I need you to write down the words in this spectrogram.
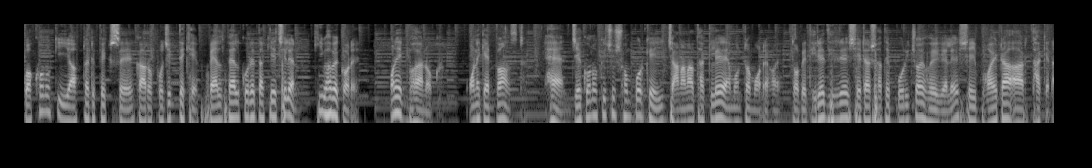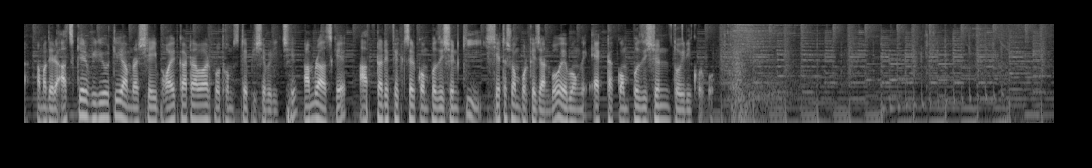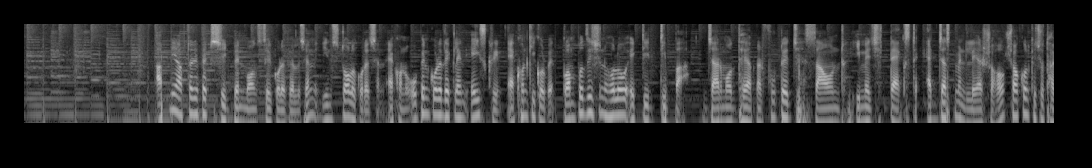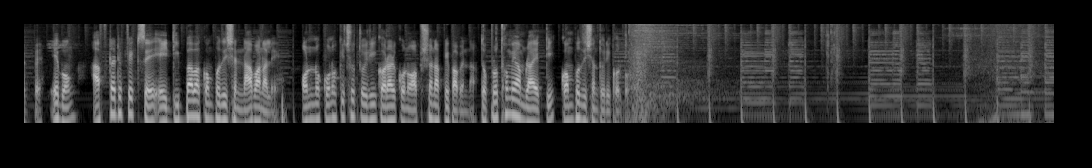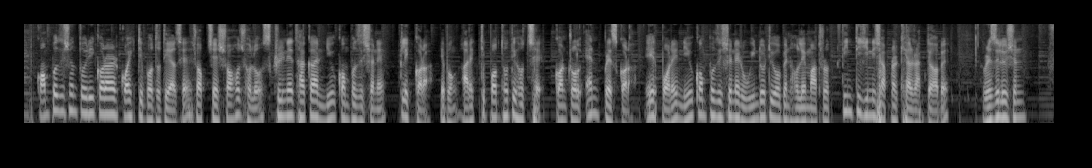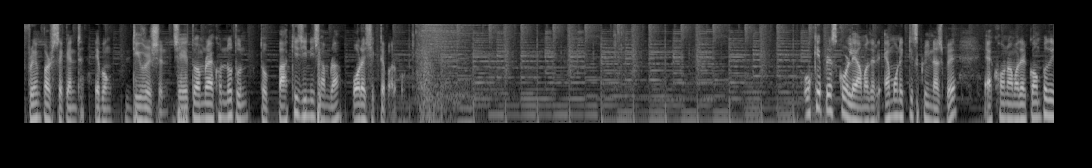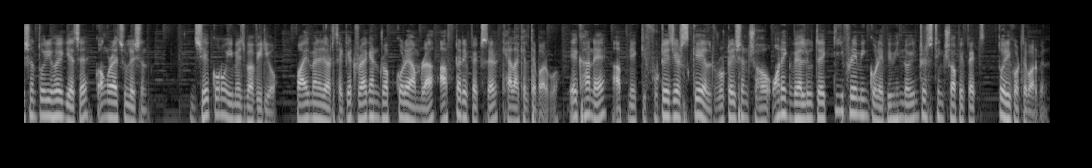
কখনো কি আফটার ইফেক্টসে কারও প্রজেক্ট দেখে ফ্যাল ফ্যাল করে তাকিয়েছিলেন? কীভাবে করে? অনেক ভয়ানক, অনেক অ্যাডভান্সড হ্যাঁ যে কোনো কিছু সম্পর্কেই জানা না থাকলে এমনটা মনে হয়। তবে ধীরে ধীরে সেটার সাথে পরিচয় হয়ে গেলে সেই ভয়টা আর থাকে না। আমাদের আজকের ভিডিওটি আমরা সেই ভয় কাটাবার প্রথম স্টেপ হিসেবে দিচ্ছি আমরা আজকে আফটার ইফেক্টসের কম্পোজিশন কি সেটা সম্পর্কে জানব এবং একটা কম্পোজিশন তৈরি করব। আপনি আফটার ইফেক্টস শিখবেন মন স্থির করে ফেলেছেন ইনস্টলও করেছেন। এখন ওপেন করে দেখলেন এই স্ক্রিন এখন কি করবেন? কম্পোজিশন হলো একটি ডিব্বা, যার মধ্যে আপনার footage sound image text adjustment layer সহ সকল কিছু থাকবে। এবং আফটার ইফেক্টসে এই ডিব্বা বা কম্পোজিশন না বানালে অন্য কোনো কিছু তৈরি করার কোনো অপশন আপনি পাবেন না। তো প্রথমে আমরা একটি কম্পোজিশন তৈরি করব। কম্পোজিশন তৈরি করার কয়েকটি পদ্ধতি আছে। সবচেয়ে সহজ হলো স্ক্রিনে থাকা নিউ কম্পোজিশনে ক্লিক করা এবং আরেকটি পদ্ধতি হচ্ছে কন্ট্রোল এন প্রেস করা। এরপরে নিউ কম্পোজিশনের উইন্ডোটি ওপেন হলে মাত্র তিনটি জিনিস আপনার খেয়াল রাখতে হবে। রেজলিউশন ফ্রেম পার সেকেন্ড এবং ডিউরেশন যেহেতু আমরা এখন নতুন, তো বাকি জিনিস আমরা পরে শিখতে পারব। ওকে প্রেস করলে আমাদের এমন একটি স্ক্রিন আসবে। এখন আমাদের কম্পোজিশন তৈরি হয়ে গিয়েছে। কংগ্রাচুলেশন যে কোনো ইমেজ বা ভিডিও ফাইল ম্যানেজার থেকে ড্র্যাগ অ্যান্ড ড্রপ করে আমরা আফটার ইফেক্টসের খেলা খেলতে পারব। এখানে আপনি একটি ফুটেজের স্কেল রোটেশন সহ অনেক ভ্যালুতে কি ফ্রেমিং করে বিভিন্ন ইন্টারেস্টিং সব ইফেক্টস তৈরি করতে পারবেন।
